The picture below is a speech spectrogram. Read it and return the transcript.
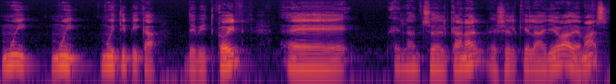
muy, muy, muy típica de Bitcoin. Eh, el ancho del canal es el que la lleva, además.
